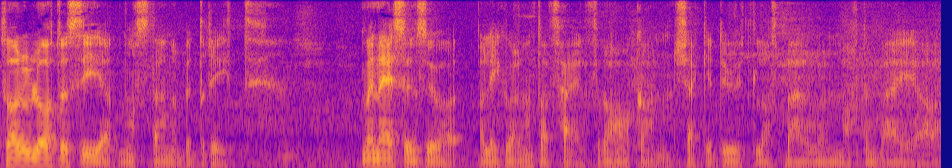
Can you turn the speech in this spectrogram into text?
så har du lov til å si at norsk standup er drit. Men jeg syns jo allikevel han tar feil, for da har ikke han sjekket ut Lars Berrum, Martin Beyer,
